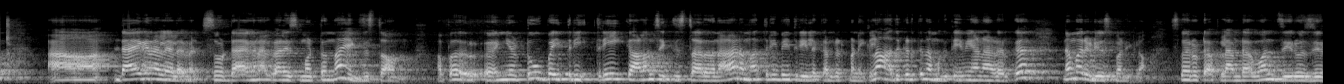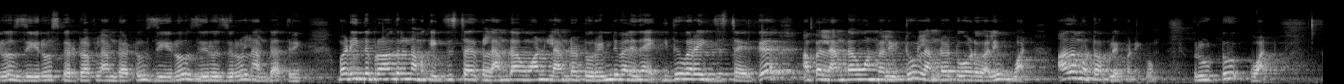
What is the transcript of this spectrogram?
diagonal eleven so diagonal values மட்டும்தான் எக்ஸிஸ்ட் ஆகும். அப்போ இங்கே two by three three columns exist ஆகிறதுனால நம்ம த்ரீ பை த்ரீயில் கன்வெர்ட் பண்ணிக்கலாம். அதுக்கடுத்து நமக்கு தேவையான அளவுக்கு நம்ம ரெடியூஸ் பண்ணிக்கலாம். Square root of lambda one zero zero zero square root of lambda two zero zero zero lambda three but இந்த ப்ராப்ளத்தில் நமக்கு எக்ஸிஸ்ட் ஆகிருக்கு லேம்டா ஒன் லேம்டா டூ ரெண்டு வேல்யூ தான் இதுவரை எக்ஸிஸ்ட் ஆகிருக்கு அப்போ lambda one value two lambda டூவோட வேல்யூ ஒன் அதை மட்டும் அப்ளை பண்ணிக்குவோம். ரூட் டூ ஒன்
